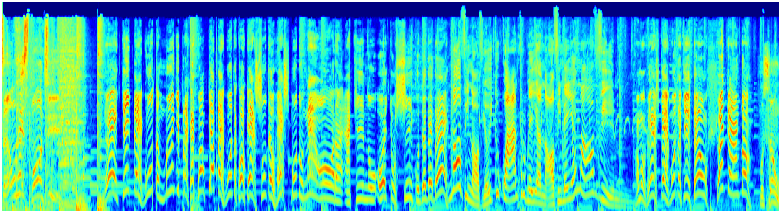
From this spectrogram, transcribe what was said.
Moção responde. Ei, tem pergunta? Mande pra cá. Qualquer pergunta, qualquer assunto, eu respondo na hora aqui no 85DDD. 99846969. Vamos ver as perguntas que estão chegando. Moção,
